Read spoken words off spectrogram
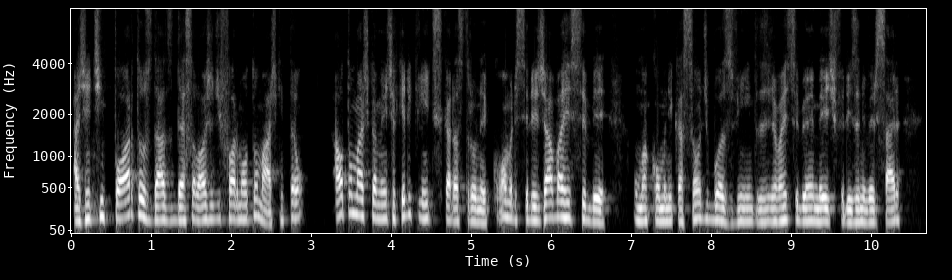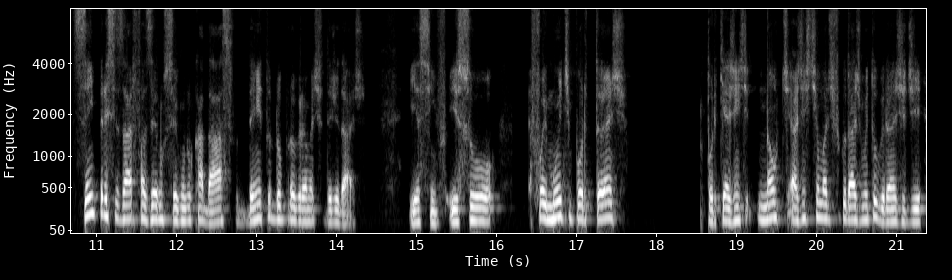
a gente importa os dados dessa loja de forma automática. Então, automaticamente, aquele cliente que se cadastrou no e-commerce, ele já vai receber uma comunicação de boas-vindas, ele já vai receber um e-mail de feliz aniversário, sem precisar fazer um segundo cadastro dentro do programa de fidelidade. E assim, isso foi muito importante, porque a gente não a gente tinha uma dificuldade muito grande de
